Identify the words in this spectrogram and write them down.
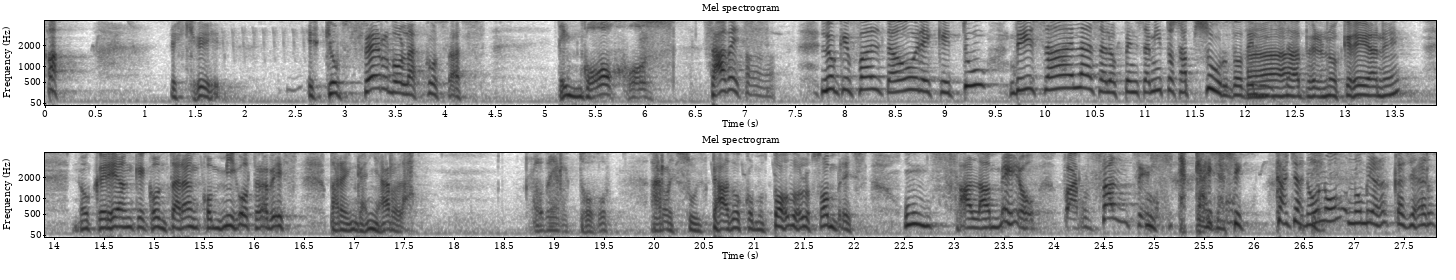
Es que. Es que observo las cosas. Tengo ojos, ¿sabes? Ah, lo que falta ahora es que tú des alas a los pensamientos absurdos de Luisa. Ah, pero no crean, ¿eh? No crean que contarán conmigo otra vez para engañarla. Roberto ha resultado, como todos los hombres, un salamero farsante. Mijita, cállate, cállate. No, no, no me hagas callar,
